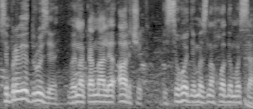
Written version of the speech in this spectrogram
Всім привіт, друзі! Ви на каналі Арчик. І сьогодні ми знаходимося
